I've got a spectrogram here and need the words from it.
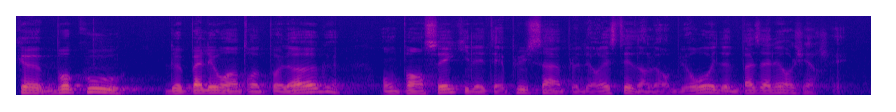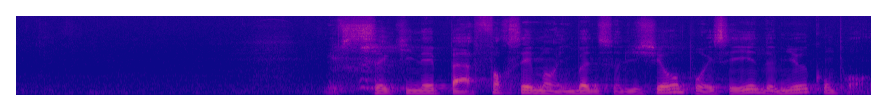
que beaucoup de paléoanthropologues ont pensé qu'il était plus simple de rester dans leur bureau et de ne pas aller en chercher. ce qui n'est pas forcément une bonne solution pour essayer de mieux comprendre.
